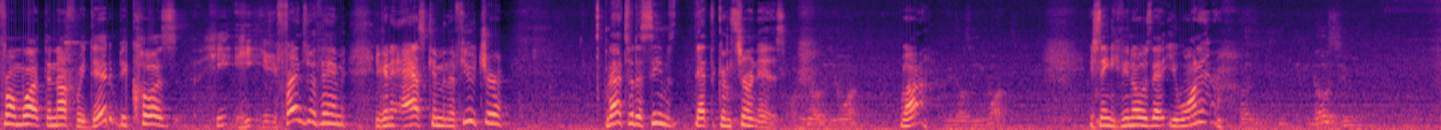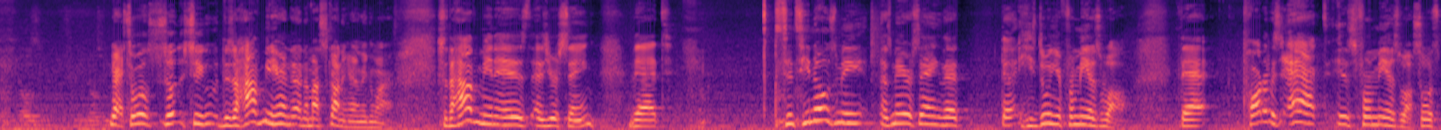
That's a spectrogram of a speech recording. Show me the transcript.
from what the nachri did because he, he you're friends with him. You're going to ask him in the future. That's what it seems that the concern is. Well, he knows you want. What? He knows you want. You're saying if he knows that you want it? Well, he knows you. He knows. He Right. So, we'll, so, so there's a havmin here and a maskana here in the Gemara. So the havmin is, as you're saying, that since he knows me, as Mayor saying that that he's doing it for me as well. That part of his act is for me as well. So it's,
